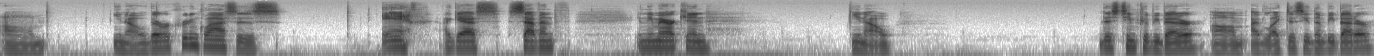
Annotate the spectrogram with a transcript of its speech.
Um, you know, their recruiting class is, eh, I guess seventh in the American. You know, this team could be better. Um, I'd like to see them be better,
